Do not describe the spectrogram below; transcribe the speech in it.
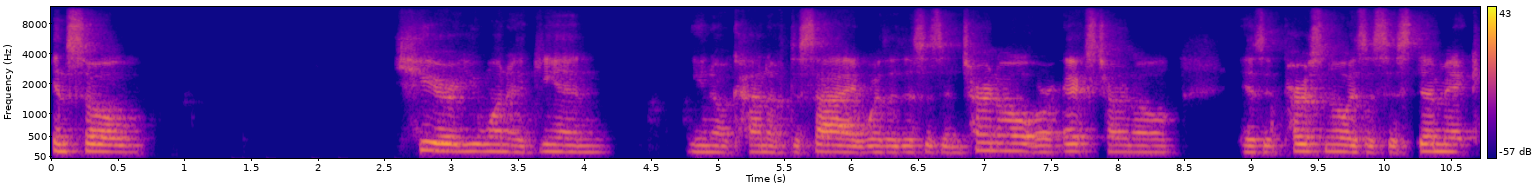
And so here you want to again, you know, kind of decide whether this is internal or external. Is it personal? Is it systemic?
